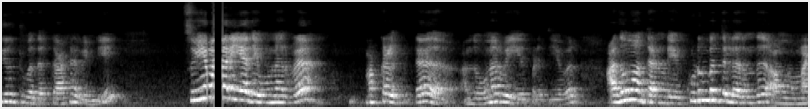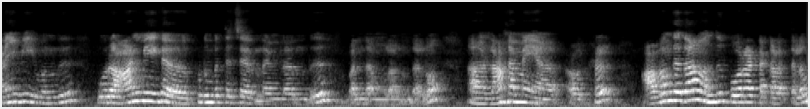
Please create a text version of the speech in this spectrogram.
திருத்துவதற்காக வேண்டி சுயமரியாதை உணர்வை மக்கள்கிட்ட அந்த உணர்வை ஏற்படுத்தியவர். அதுவும் தன்னுடைய குடும்பத்துல இருந்து அவங்க மனைவி வந்து ஒரு ஆன்மீக குடும்பத்தை சேர்ந்தவங்களா இருந்து வந்தவங்களா இருந்தாலும் நாகம்மையார் அவர்கள் அவங்க தான் வந்து போராட்ட காலத்துல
